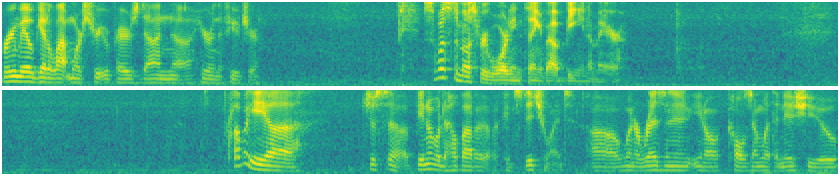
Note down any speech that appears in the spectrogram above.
we're going to be able to get a lot more street repairs done uh, here in the future. So, what's the most rewarding thing about being a mayor? Probably uh, just uh, being able to help out a, a constituent. Uh, when a resident, you know, calls in with an issue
